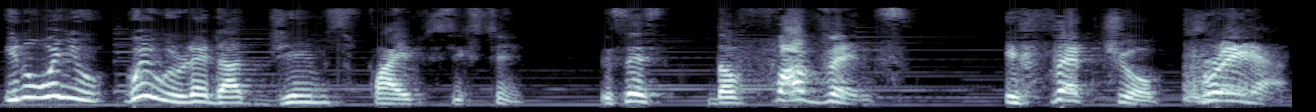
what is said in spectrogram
You know, when you when we read that James 5 16, it says, the fervent, effectual prayer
